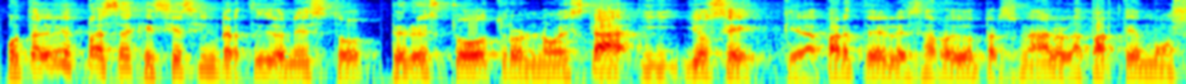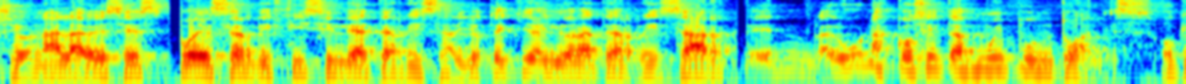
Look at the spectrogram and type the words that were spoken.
O tal vez pasa que si has invertido en esto, pero esto otro no está y yo sé que la parte del desarrollo personal o la parte emocional a veces puede ser difícil de aterrizar. Yo te quiero ayudar a aterrizar en algunas cositas muy puntuales, ¿ok?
